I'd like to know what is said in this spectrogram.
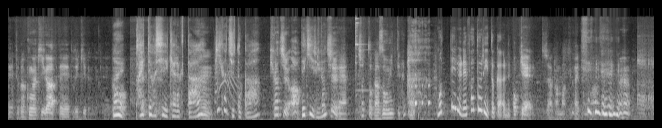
えっ、と、落書きが、えっ、と、できるんだけれど はいも。。書いてほしいキャラクター、うんピカチュウとか？ピカチュウ、あ、できピカるチュウね。ちょっと画像見て。持ってるレパートリーとかある。オッケー。じゃあ頑張って書いてみます。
